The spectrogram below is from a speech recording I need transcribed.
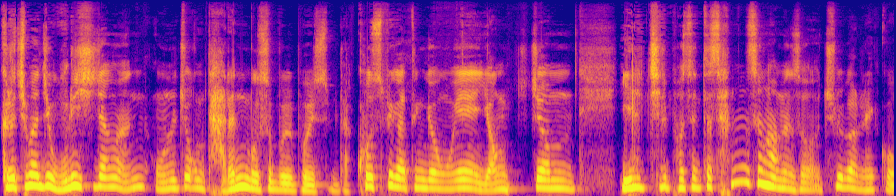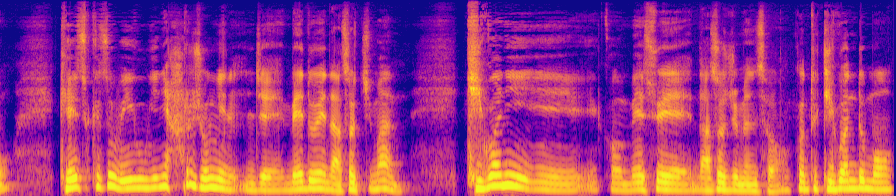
그렇지만 지금 우리 시장은 오늘 조금 다른 모습을 보였습니다. 코스피 같은 경우에 0.17% 상승하면서 출발을 했고 계속해서 외국인이 하루 종일 이제 매도에 나섰지만 기관이 그 매수에 나서주면서 그것도 기관도 뭐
